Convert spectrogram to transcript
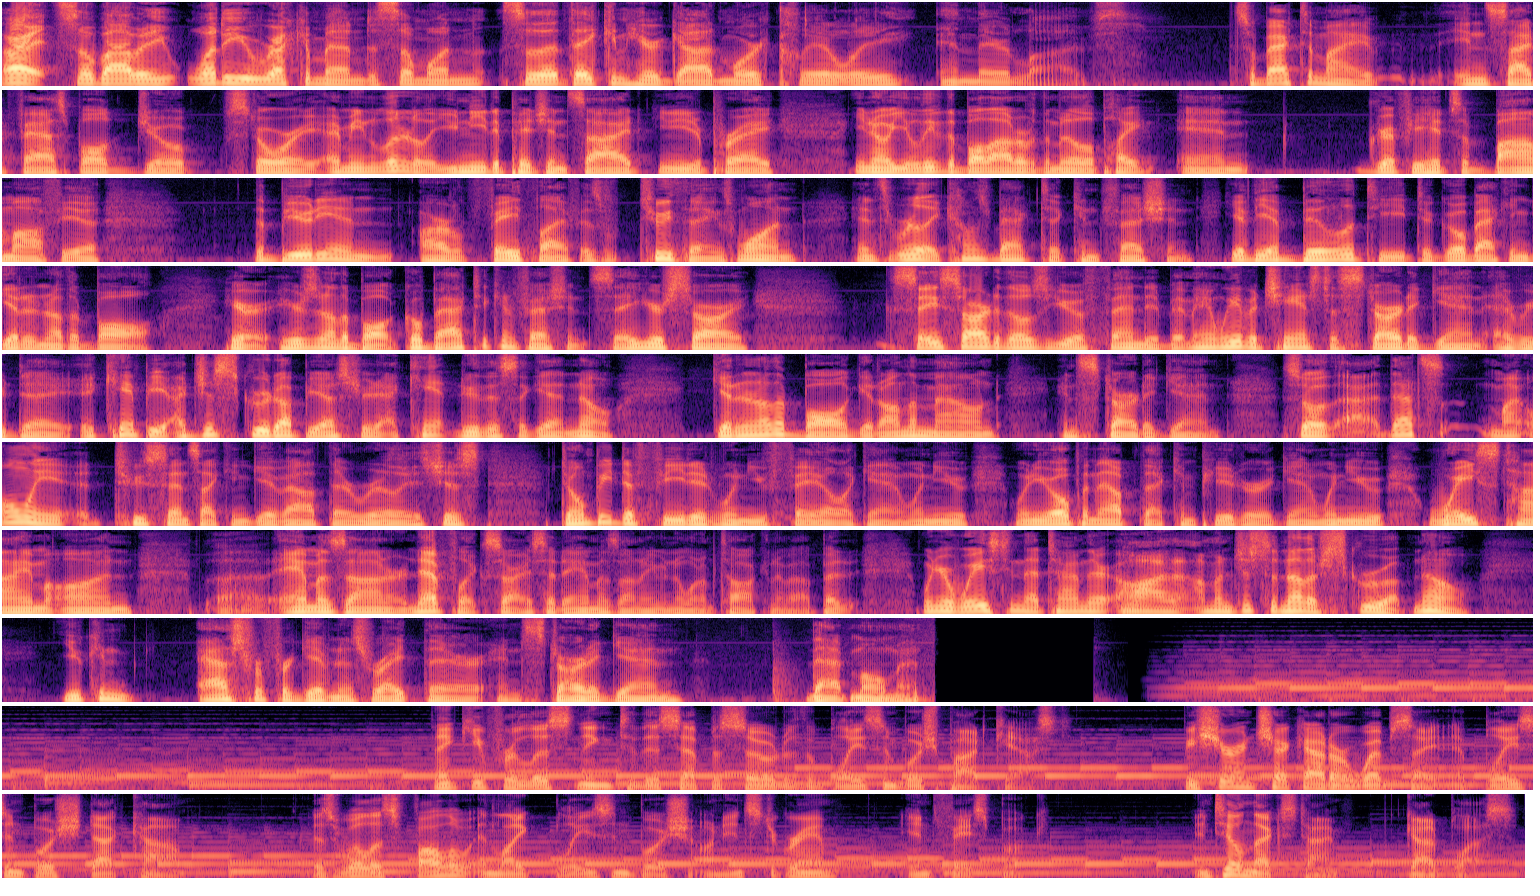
All right, so Bobby, what do you recommend to someone so that they can hear God more clearly in their lives? So back to my inside fastball joke story. I mean, literally, you need to pitch inside. You need to pray. You know, you leave the ball out over the middle of the plate, and Griffey hits a bomb off you. The beauty in our faith life is two things. One, and it really comes back to confession. You have the ability to go back and get another ball. Here, here's another ball. Go back to confession. Say you're sorry. Say sorry to those of you offended. But man, we have a chance to start again every day. It can't be, I just screwed up yesterday. I can't do this again. No, get another ball, get on the mound, and start again. So uh, that's my only two cents I can give out there. Really, it's just don't be defeated when you fail again. When you when you open up that computer again. When you waste time on uh, Amazon or Netflix. Sorry, I said Amazon. I don't even know what I'm talking about. But when you're wasting that time there, oh, I'm just another screw up. No, you can ask for forgiveness right there and start again that moment. Thank you for listening to this episode of the Blazing Bush podcast. Be sure and check out our website at blazingbush.com, as well as follow and like Blazing Bush on Instagram and Facebook. Until next time, God bless.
